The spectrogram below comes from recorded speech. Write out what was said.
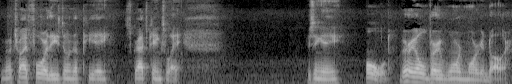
I'm gonna try four of these doing the PA Scratch Kings way, using a old, very old, very worn Morgan dollar.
